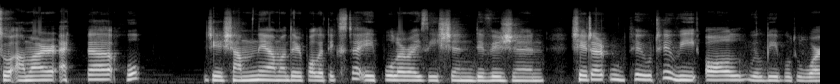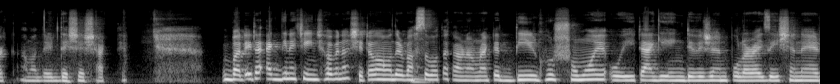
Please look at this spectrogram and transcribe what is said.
সো আমার একটা হোপ যে সামনে আমাদের পলিটিক্সটা এই পোলারাইজেশন ডিভিশন সেটার ঊর্ধ্বে উঠে we all will be able to work আমাদের দেশের স্বার্থে। বাট এটা একদিনে চেঞ্জ হবে না সেটাও আমাদের বাস্তবতা কারণ আমরা একটা দীর্ঘ সময় ওই ট্যাগিং ডিভিশন পোলারাইজেশনের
